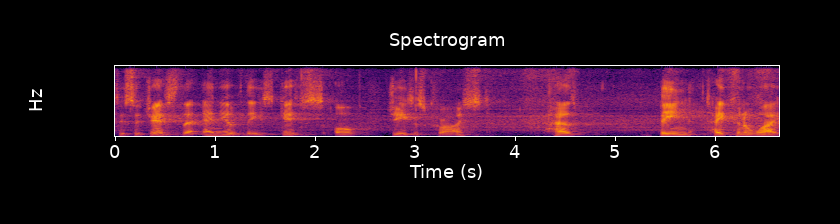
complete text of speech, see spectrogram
to suggest that any of these gifts of Jesus Christ has been taken away.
